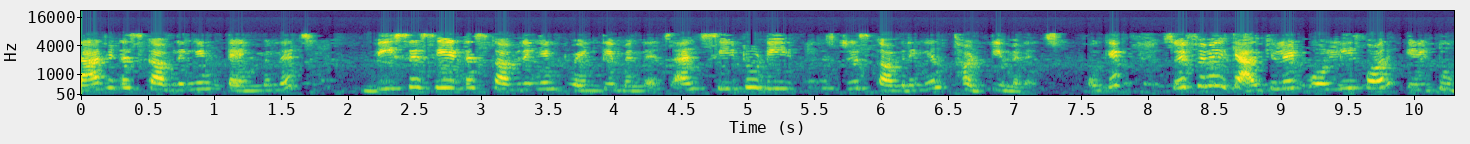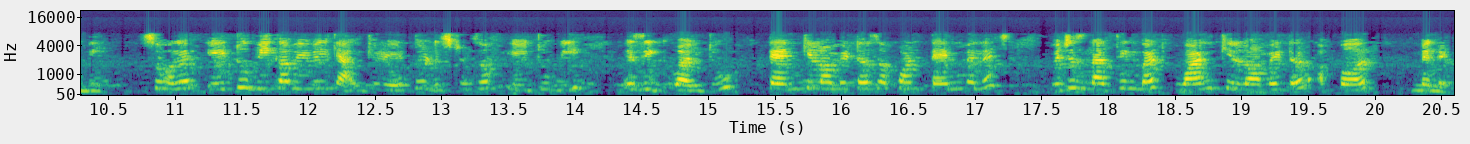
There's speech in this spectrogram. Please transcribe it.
that it is covering in 10 minutes B से C it is covering in 20 minutes and C to D it is covering in 30 minutes. Okay. So if we will calculate only for A to B. So अगर A to B का we will calculate the distance of A to B is equal to 10 kilometers upon 10 minutes which is nothing but 1 kilometer per minute.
